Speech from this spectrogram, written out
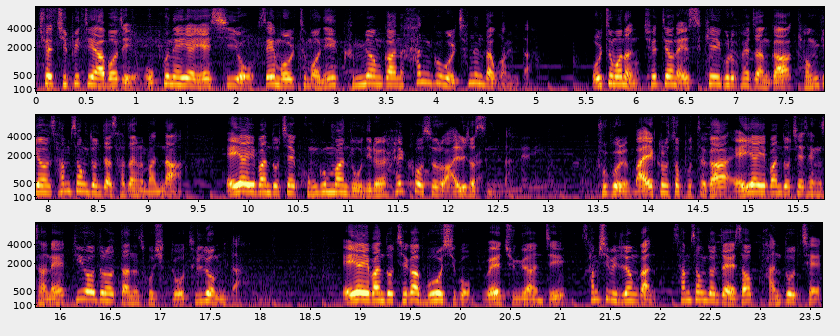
최 GPT의 아버지 오픈AI의 CEO 샘 올트먼이 금년간 한국을 찾는다고 합니다. 올트먼은 최태원 SK그룹 회장과 경계현 삼성전자 사장을 만나 AI 반도체 공급만 논의를 할 것으로 알려졌습니다. 구글, 마이크로소프트가 AI 반도체 생산에 뛰어들었다는 소식도 들려옵니다. AI 반도체가 무엇이고 왜 중요한지 31년간 삼성전자에서 반도체,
